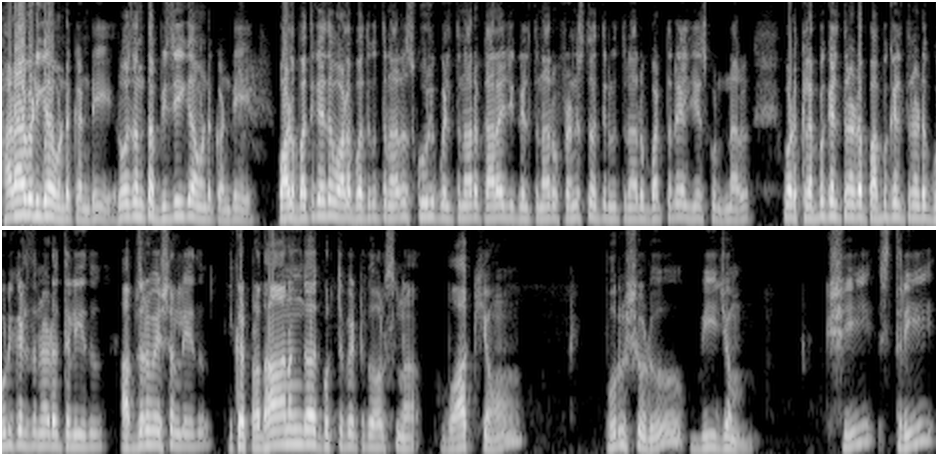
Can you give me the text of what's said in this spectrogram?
హడావిడిగా ఉండకండి రోజంతా బిజీగా ఉండకండి. వాళ్ళు బతికేదో వాళ్ళు బతుకుతున్నారు స్కూల్కి వెళ్తున్నారు కాలేజీకి వెళ్తున్నారు ఫ్రెండ్స్తో తిరుగుతున్నారు బర్త్డేలు చేసుకుంటున్నారు. వాడు క్లబ్కి వెళ్తున్నాడో పబ్కి వెళ్తున్నాడో గుడికి వెళ్తున్నాడో తెలియదు అబ్జర్వేషన్ లేదు. ఇక్కడ ప్రధానంగా గుర్తుపెట్టుకోవాల్సిన వాక్యం పురుషుడు బీజం. క్షీ స్త్రీ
